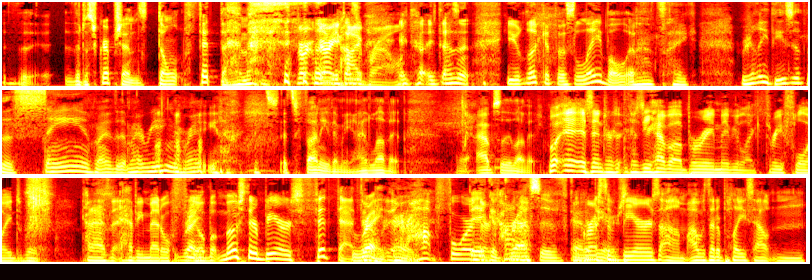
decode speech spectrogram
the the descriptions don't fit them. Very, very It highbrow. It, it doesn't. You look at this label and it's like, really, these are the same. Am I, am I reading them right? You know, it's it's funny to me. I love it. I absolutely love it. Well, it's interesting because you have a brewery, maybe like Three Floyds, which kind of has that heavy metal feel, Right. but most of their beers fit that. They're, Right, they're right. hop forward, Big, they're aggressive kind of aggressive beers. beers. Um, I was at a place out in,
